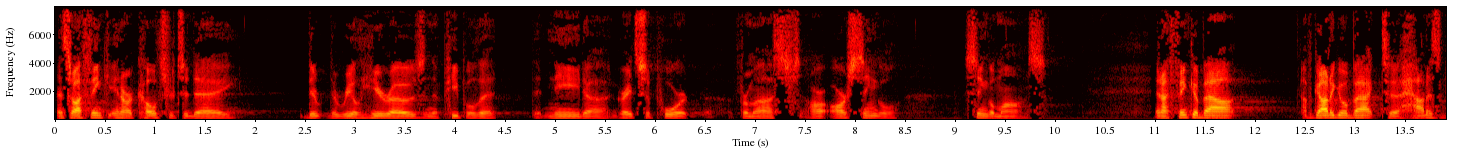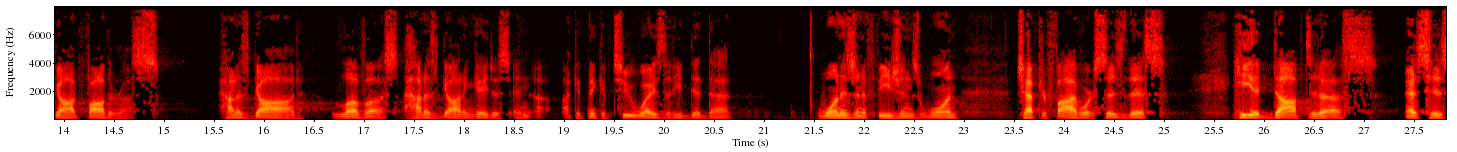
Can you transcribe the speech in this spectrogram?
and so i think in our culture today the, the real heroes and the people that, that need uh, great support from us are, are single, single moms. And I think about, I've got to go back to how does God father us? How does God love us? How does God engage us? And I could think of two ways that He did that. One is in Ephesians 1, chapter 5, where it says this He adopted us as his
